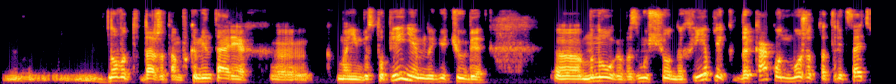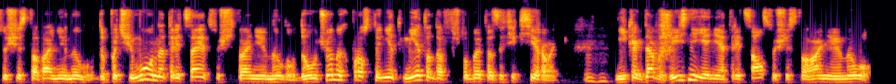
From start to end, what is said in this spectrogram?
ну вот даже там в комментариях к моим выступлениям на YouTube много возмущенных реплик. Да как он может отрицать существование НЛО? Да почему он отрицает существование НЛО? Да у ученых просто нет методов, чтобы это зафиксировать. Угу. Никогда в жизни я не отрицал существование НЛО.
